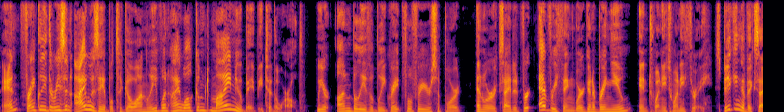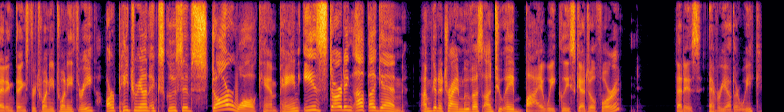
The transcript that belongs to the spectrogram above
And frankly, the reason I was able to go on leave when I welcomed my new baby to the world. We are unbelievably grateful for your support, and we're excited for everything we're going to bring you in 2023. Speaking of exciting things for 2023, our Patreon exclusive Star Wall campaign is starting up again. I'm going to try and move us onto a bi weekly schedule for it. That is every other week.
